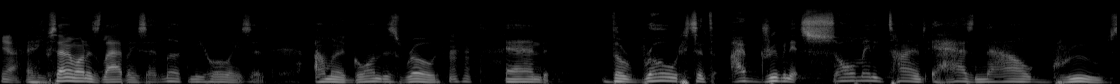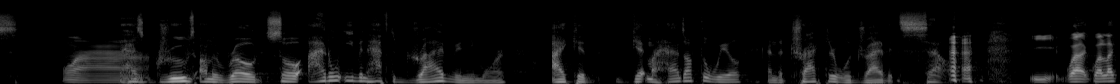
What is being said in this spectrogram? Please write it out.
Yeah. and he sat him on his lap and he said, Look, mijo. And he says, I'm going to go on this road. and the road, since I've driven it so many times, it has now grooves. Wow. It has grooves on the road. So I don't even have to drive anymore. I could get my hands off the wheel and the tractor will drive itself. ¿Y cuál, cuál,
